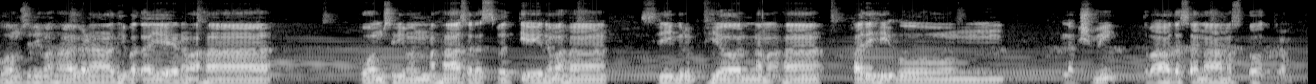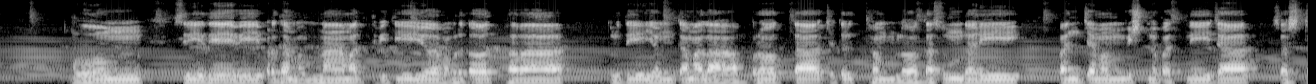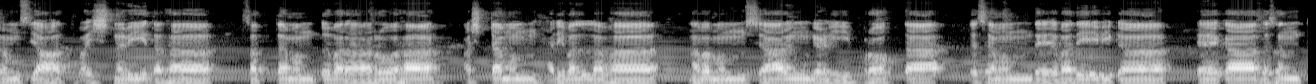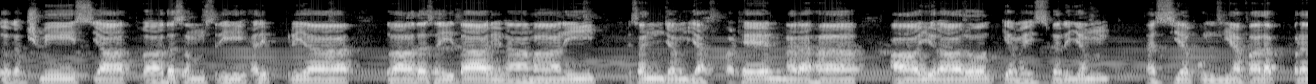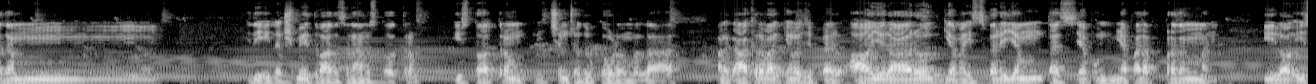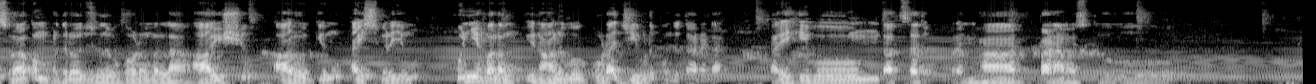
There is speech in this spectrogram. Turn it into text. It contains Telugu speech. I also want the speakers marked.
Speaker 1: ఓం శ్రీ మహాగణాధిపతయే నమ. ఓం శ్రీమన్మహాసరస్వత్యై నమ. శ్రీ గురుభ్యో నమ. హరి ఓం. లక్ష్మీ ద్వాదశనామ స్తోత్రం ఓం శ్రీదేవి ప్రథమం నామ ద్వితీయమృతోద్భవ తృతీయం కమలా ప్రోక్త చతుర్థం లోకసుందరీ. పంచమం విష్ణుపత్నీ చ షష్టం స్యాత్ వైష్ణవీ తథా. సప్తమం తు వరారోహ అష్టమం హరివల్లభ నవమం శారంగణీ ప్రోక్త దశమం దేవదేవిక ఏకాదశం తు లక్ష్మీ స్యాత్ ద్వాదశం శ్రీహరిప్రియా ద్వాదశైతాని నామాని విసంజం యః పఠేన్నరः ఆయురారోగ్యమైశ్వర్యం తస్య పుణ్యఫలప్రదం. ఇది లక్ష్మీ ద్వాదశ నామ స్తోత్రం. ఈ స్తోత్రం నిత్యం చదువుకోవడం వల్ల మనకు ఆఖరి వాక్యంలో చెప్పారు ఆయురారోగ్యమైశ్వర్యం తస్య పుణ్యఫలప్రదం అని. ఈలో ఈ శ్లోకం ప్రతిరోజు చదువుకోవడం వల్ల ఆయుష్ ఆరోగ్యము ఐశ్వర్యము పుణ్యఫలము ఈ నాలుగు కూడా జీవుడు పొందుతాడట హరి ఓం తత్సత్ బ్రహ్మార్పణమస్తు.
